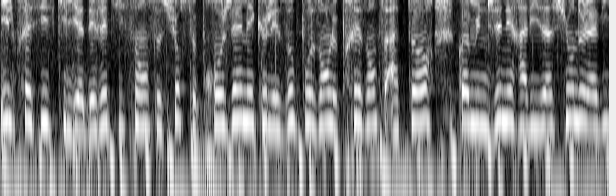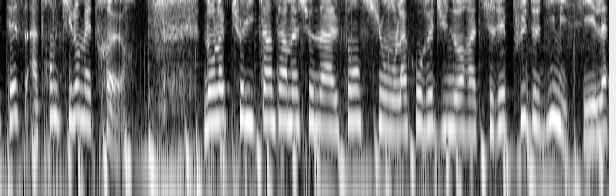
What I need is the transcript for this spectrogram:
Il précise qu'il y a des réticences sur ce projet, mais que les opposants le présentent à tort comme une généralisation de la vitesse à 30 km heure. Dans l'actualité internationale, tension, la Corée du Nord a tiré plus de 10 missiles.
